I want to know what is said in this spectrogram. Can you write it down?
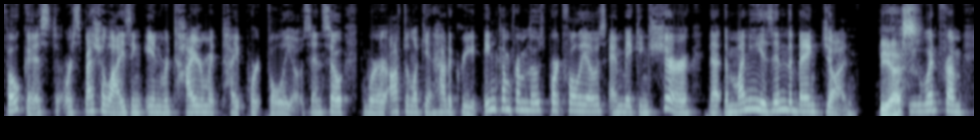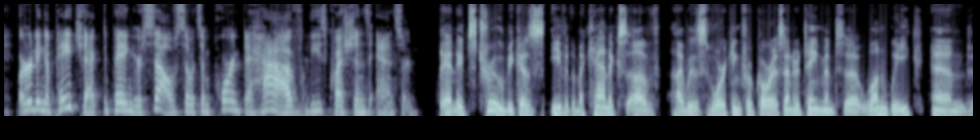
focused or specializing in retirement type portfolios. And so we're often looking at how to create income from those portfolios and making sure that the money is in the bank, Jon. Yes. You went from earning a paycheck to paying yourself. So it's important to have these questions answered. And it's true because even the mechanics of I was working for Corus Entertainment uh, one week and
